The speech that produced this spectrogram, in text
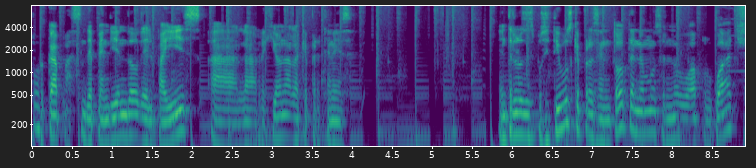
por capas, dependiendo del país a la región a la que pertenece. Entre los dispositivos que presentó tenemos el nuevo Apple Watch,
